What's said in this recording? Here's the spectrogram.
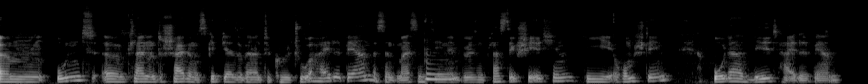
ähm, und äh, kleine Unterscheidung, es gibt ja sogenannte Kulturheidelbeeren, das sind meistens mhm. die in den bösen Plastikschälchen, die rumstehen, oder Wildheidelbeeren.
